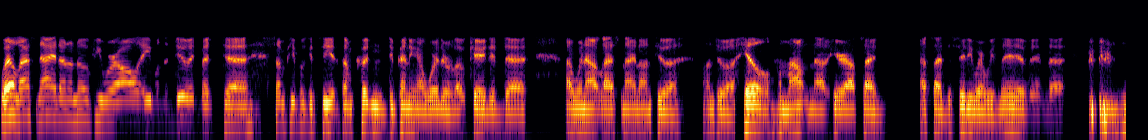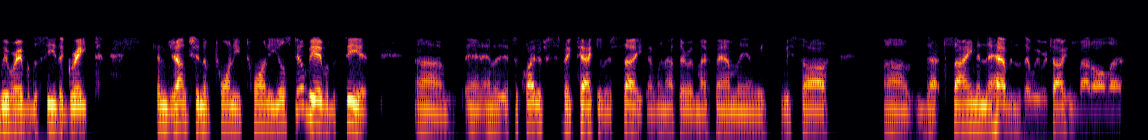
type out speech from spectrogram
Well, last night I don't know if you were all able to do it, but uh, some people could see it, some couldn't, depending on where they're located. Uh, I went out last night onto a onto a hill, a mountain out here outside outside the city where we live, and uh, we were able to see the great conjunction of 2020. You'll still be able to see it, um, and, and it's a quite a spectacular sight. I went out there with my family, and we we saw uh, that sign in the heavens that we were talking about all last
